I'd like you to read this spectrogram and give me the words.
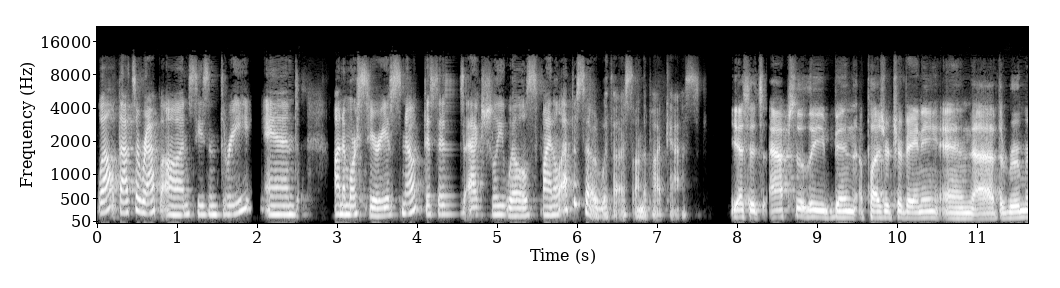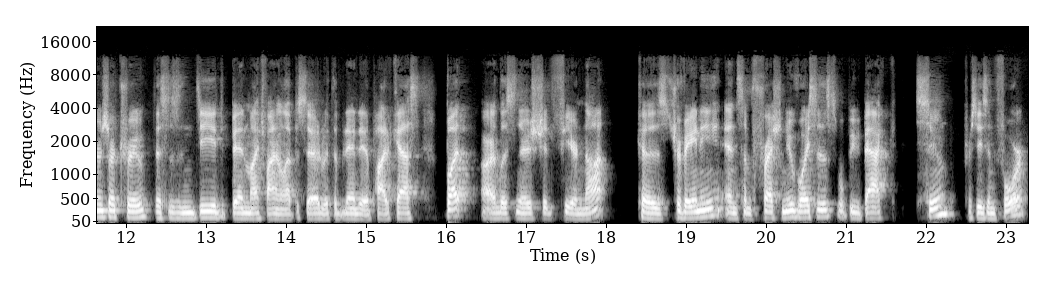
Well, that's a wrap on season three. And on a more serious note, this is actually Will's final episode with us on the podcast. Yes, it's absolutely been a pleasure, Triveni, and uh, the rumors are true. This has indeed been my final episode with the Banana Data podcast, but our listeners should fear not because Triveni and some fresh new voices will be back soon for season four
